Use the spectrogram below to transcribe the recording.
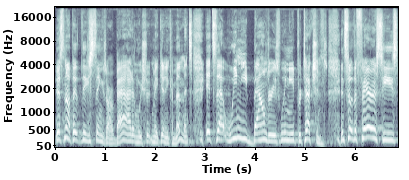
It's not that these things are bad and we shouldn't make any commitments. It's that we need boundaries, we need protections. And so the Pharisees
